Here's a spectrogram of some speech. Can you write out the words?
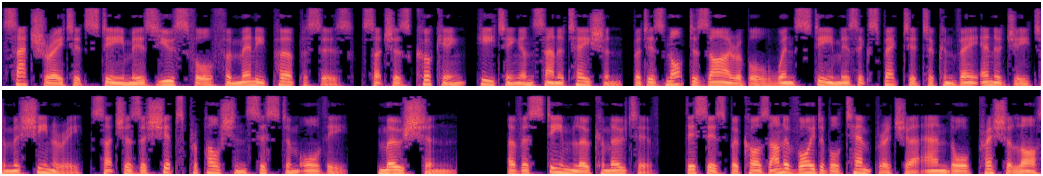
Saturated steam is useful for many purposes, such as cooking, heating and sanitation, but is not desirable when steam is expected to convey energy to machinery, such as a ship's propulsion system or the «motion» of a steam locomotive. This is because unavoidable temperature and or pressure loss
